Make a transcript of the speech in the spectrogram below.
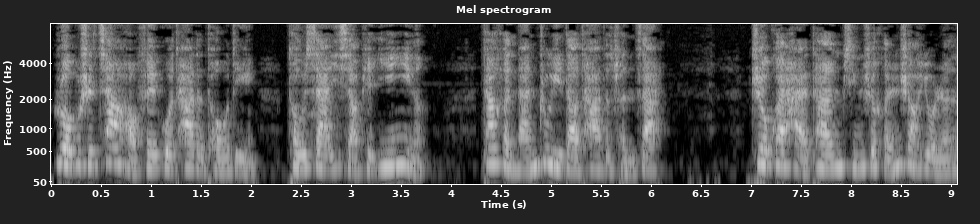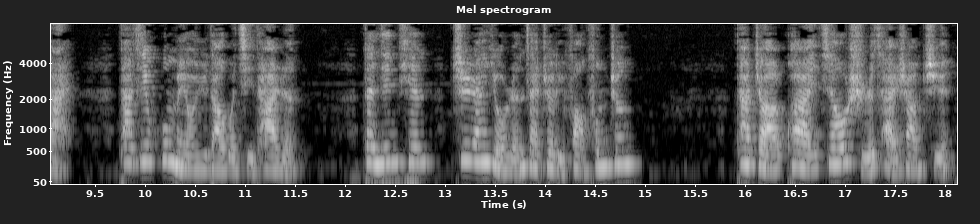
若不是恰好飞过它的头顶，投下一小片阴影，他很难注意到它的存在。这块海滩平时很少有人来，他几乎没有遇到过其他人，但今天居然有人在这里放风筝。他找块礁石踩上去，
